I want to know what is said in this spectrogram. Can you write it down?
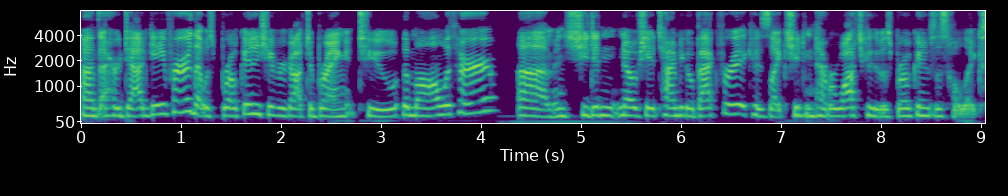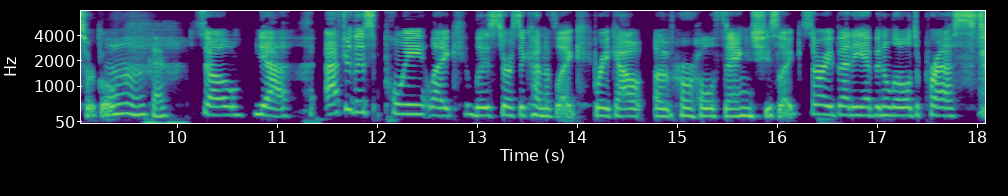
um, that her dad gave her that was broken and she forgot to bring to the mall with her. Um, and she didn't know if she had time to go back for it because like she didn't have her watch because it was broken. It was this whole like circle. Oh, okay. So yeah, after this point, like Liz starts to kind of like break out of her whole thing, and she's like, "Sorry, Betty, I've been a little depressed."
